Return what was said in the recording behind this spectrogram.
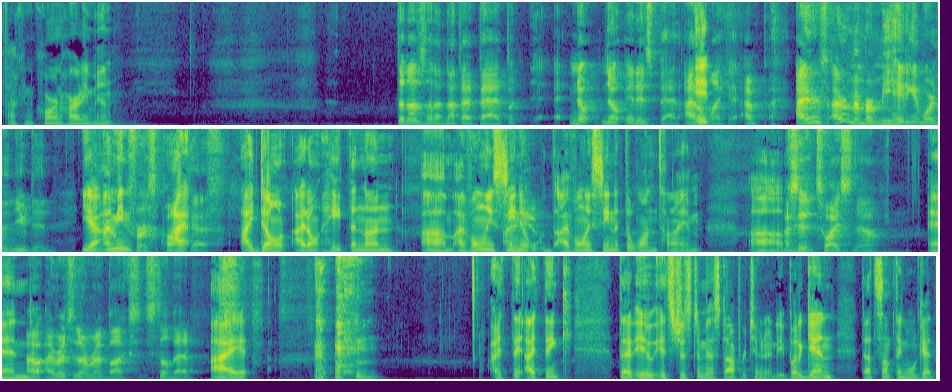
Fucking Corin Hardy, man. The nun's not that, not that bad, but uh, no, no, it is bad. I don't It- like it. I, I, I remember me hating it more than you did. Yeah, in I the mean, first I- podcast. I, don't. I don't hate the nun. Um, I've only seen I it. I've only seen it the one time, I've seen it twice now. and I, I rented it on Redbox. It's still bad. I, I think I think that it, it's just a missed opportunity. But again, that's something we'll get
